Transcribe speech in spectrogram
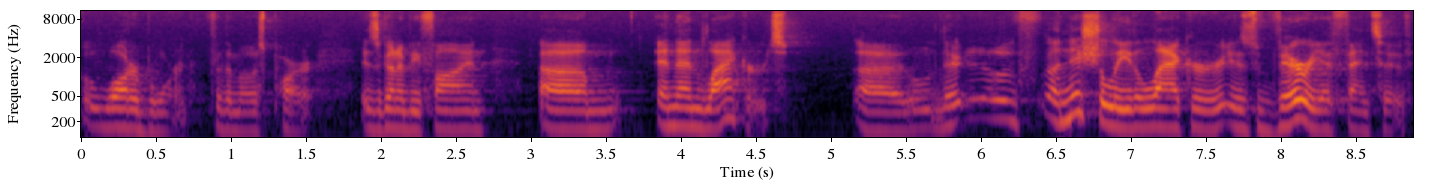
waterborne, for the most part, is going to be fine. Um, and then lacquers. Uh, initially, the lacquer is very offensive,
